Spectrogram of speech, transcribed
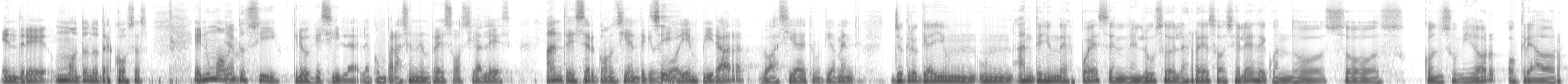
entre un montón de otras cosas. En un momento Bien. sí, creo que sí, la, la comparación en redes sociales, antes de ser consciente que Sí. me podía inspirar, lo hacía destructivamente. Yo creo que hay un, un antes y un después en el uso de las redes sociales de cuando sos consumidor o creador.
